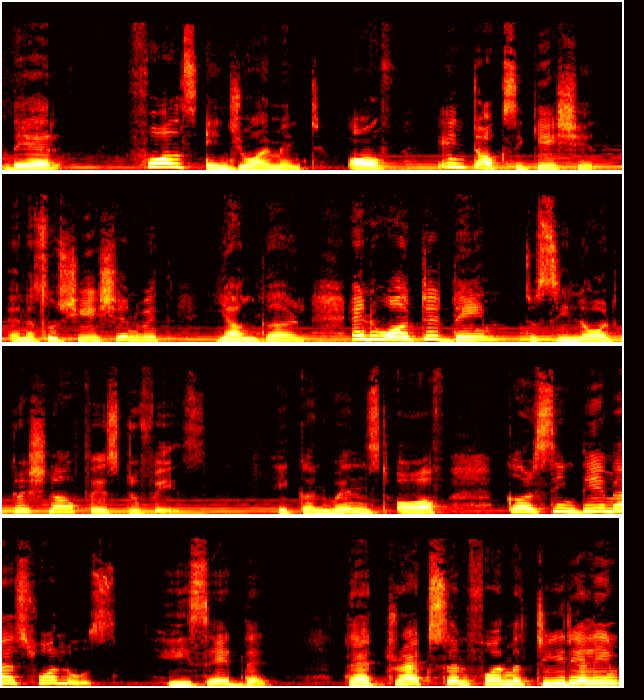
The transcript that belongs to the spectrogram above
their false enjoyment of intoxication and association with young girl and wanted them to see Lord Krishna face to face. He convinced of cursing them as follows. He said that the attraction for material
